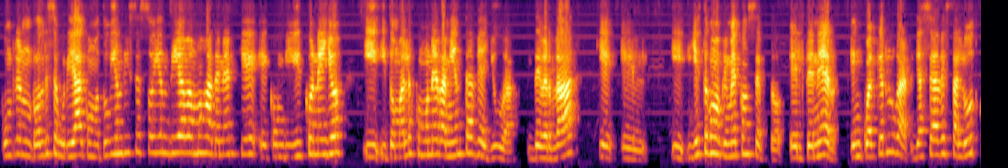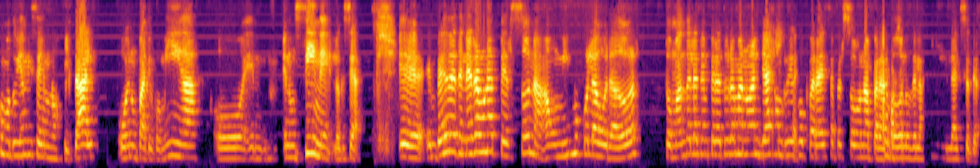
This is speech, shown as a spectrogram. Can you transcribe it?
cumplen un rol de seguridad. Como tú bien dices, hoy en día vamos a tener que eh, convivir con ellos y, tomarlos como una herramienta de ayuda. De verdad que el, y, esto como primer concepto, el tener en cualquier lugar, ya sea de salud, como tú bien dices, en un hospital o en un patio de comida o en, un cine, lo que sea, eh, en vez de tener a una persona, a un mismo colaborador tomando la temperatura manual ya es un riesgo para esa persona, para todos los de la fila, etcétera.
